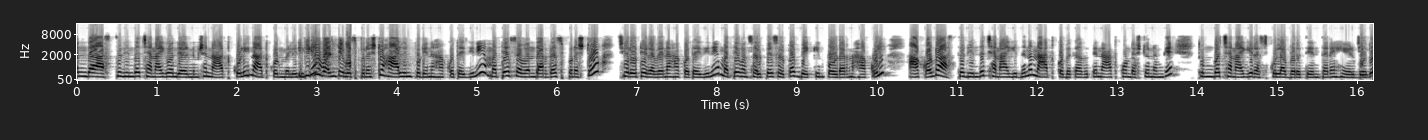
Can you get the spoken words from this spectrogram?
ಒಂದ್ ಹಸ್ತದಿಂದ ಚೆನ್ನಾಗಿ ಒಂದ್ ಎರಡ್ ನಿಮಿಷ ನಾದ್ಕೊಳ್ಳಿ. ನಾದ್ಕೊಂಡ್ಮೇಲೆ ಇದಕ್ಕೆ ಒನ್ ಟೇಬಲ್ ಸ್ಪೂನ್ ಅಷ್ಟು ಹಾಲಿನ ಪುಡಿನ ಹಾಕೋತಾ ಇದೀನಿ ಮತ್ತೆ ಒಂದ್ ಅರ್ಧ ಸ್ಪೂನ್ ಅಷ್ಟು ಚಿರೋಟಿ ರವೆನ ಹಾಕೋತಾ ಇದೀನಿ ಮತ್ತೆ ಒಂದ್ ಸ್ವಲ್ಪ ಸ್ವಲ್ಪ ಬೇಕಿಂಗ್ ಪೌಡರ್ನ ಹಾಕೊಳ್ಳಿ. ಹಾಕೊಂಡು ಹಸ್ತದಿಂದ ಚೆನ್ನಾಗಿ ಇದನ್ನ ನಾದ್ಕೋಬೇಕಾಗುತ್ತೆ ನಾದ್ಕೊಂಡಷ್ಟು ನಮ್ಗೆ ತುಂಬಾ ಚೆನ್ನಾಗಿ ರಸಗುಲ್ಲ ಬರುತ್ತೆ ಅಂತಾನೆ ಹೇಳ್ಬೋದು.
